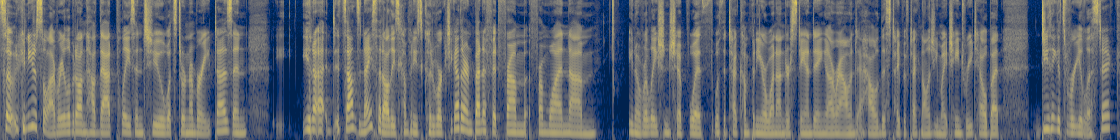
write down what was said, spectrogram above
so can you just elaborate a little bit on how that plays into what store number eight does and you know it sounds nice that all these companies could work together and benefit from from one um, you know relationship with with a tech company or one understanding around how this type of technology might change retail but do you think it's realistic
